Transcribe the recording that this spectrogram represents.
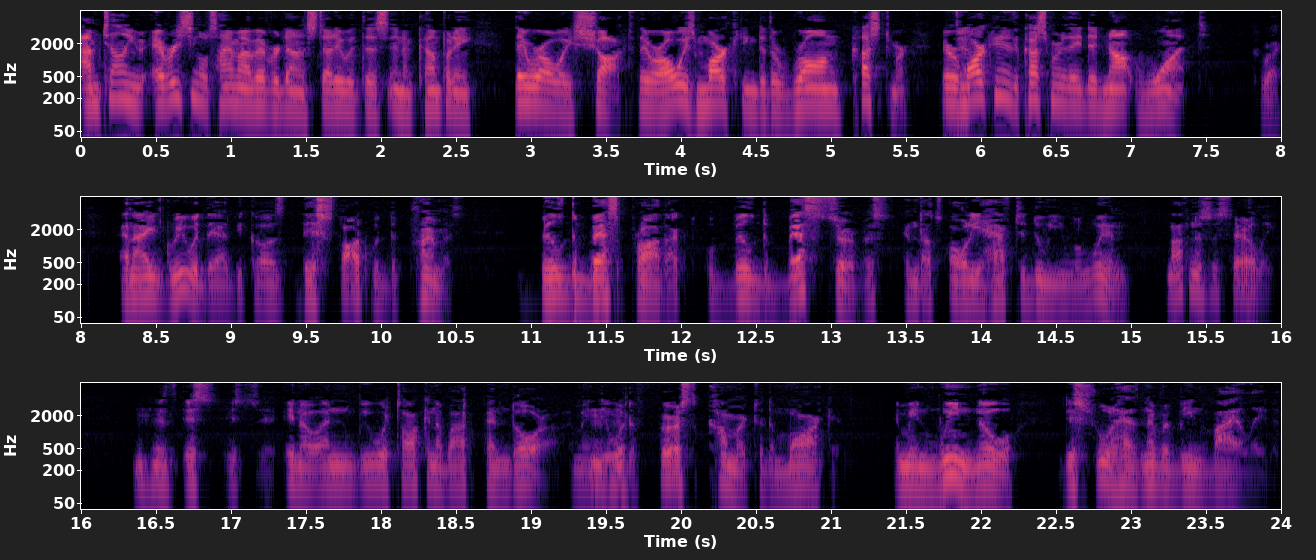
I'm telling you, every single time I've ever done a study with this in a company, they were always shocked. They were always marketing to the wrong customer. They were Yeah. marketing to the customer they did not want. Correct. And I agree with that because they start with the premise build the best product or build the best service, and that's all you have to do, you will win. Not necessarily. Mm-hmm. It's, it's, it's, you know, and we were talking about Pandora. I mean, they mm-hmm. were the first comer to the market. I mean, we know this rule has never been violated.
